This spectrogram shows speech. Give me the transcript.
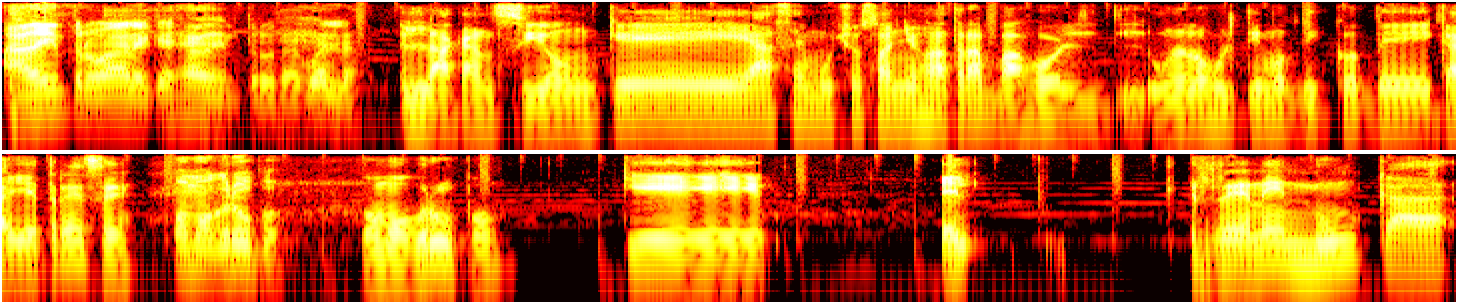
adentro, vale, que es adentro, ¿te acuerdas? La canción que hace muchos años atrás, bajo el- uno de los últimos discos de Calle 13, Como grupo. como grupo, que él, René nunca,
